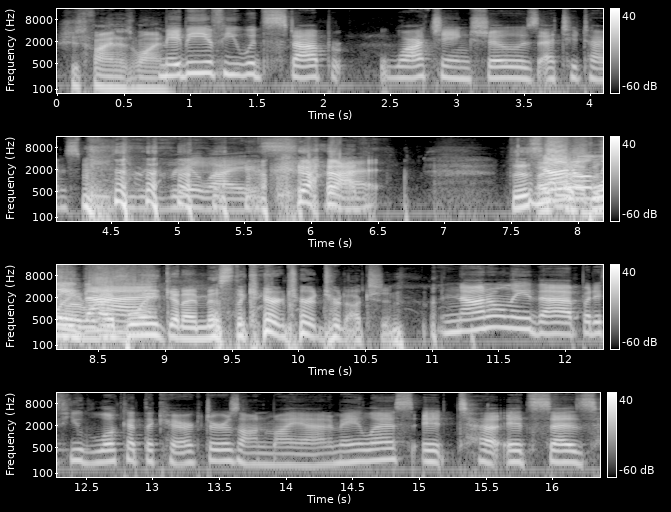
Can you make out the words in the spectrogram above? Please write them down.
She's fine as wine. maybe if you would stop watching shows at two times speed you would realize that This Not I, I only blink, that- I blink and I miss the character introduction. Not only that, but if you look at the characters on my anime list, it te- it says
